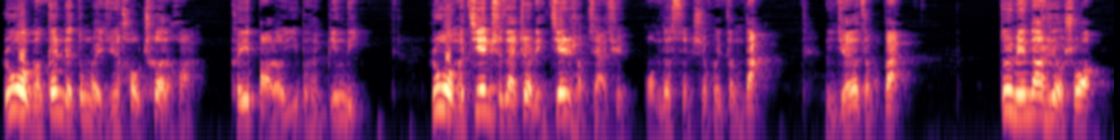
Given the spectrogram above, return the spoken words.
如果我们跟着东北军后撤的话，可以保留一部分兵力；如果我们坚持在这里坚守下去，我们的损失会更大。你觉得怎么办？”杜聿明当时就说：“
